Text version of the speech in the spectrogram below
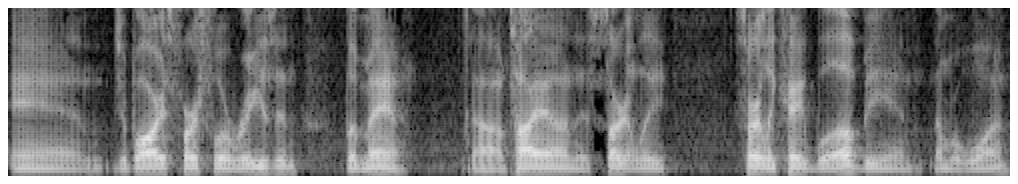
and Jabari's first for a reason. But man, um, Tiyon is certainly certainly capable of being number one,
